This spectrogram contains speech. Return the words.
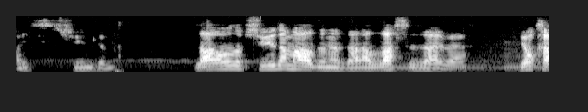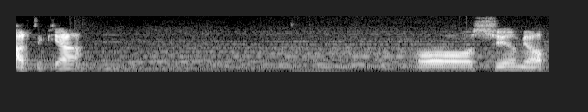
Ay suyum yok. La oğlum suyu da mı aldınız lan? Allah sizler be. Yok artık ya. O suyum yok.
